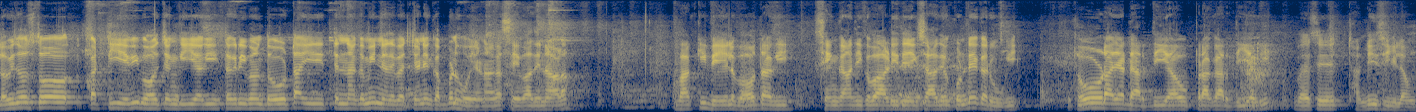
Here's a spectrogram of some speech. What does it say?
ਲਓ ਵੀ ਦੋਸਤੋ ਕੱਟੀ ਇਹ ਵੀ ਬਹੁਤ ਚੰਗੀ ਹੈਗੀ। ਤਕਰੀਬਨ 2 2.5 3 ਕੁ ਮਹੀਨਿਆਂ ਦੇ ਵਿੱਚ ਇਹਨੇ ਗੱਭਣ ਹੋ ਜਾਣਾਗਾ ਸੇਵਾ ਦੇ ਨਾਲ। ਬਾਕੀ ਵੇਲ ਬਹੁਤ ਹੈਗੀ। ਸਿੰਗਾਂ ਦੀ ਕੁਆਲਿਟੀ ਦੇਖ ਸਕਦੇ ਹੋ ਕੁੰਡੇ ਕਰੂਗੀ। ਥੋੜਾ ਜਿਹਾ ਡਰਦੀ ਆ ਉਪਰਾ ਕਰਦੀ ਹੈਗੀ। ਵੈਸੇ ਠੰਡੀ ਸੀ ਲਾਉਂ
